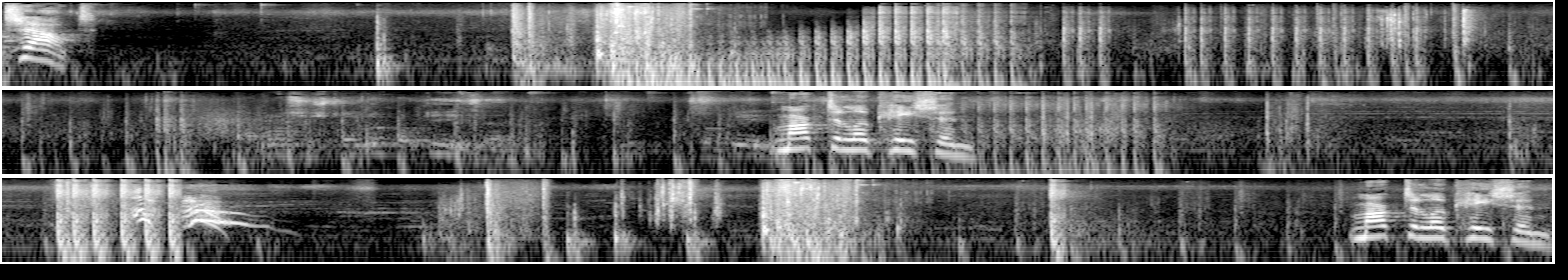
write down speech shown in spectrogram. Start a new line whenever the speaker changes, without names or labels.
Watch out! Marked a location. Marked a location.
